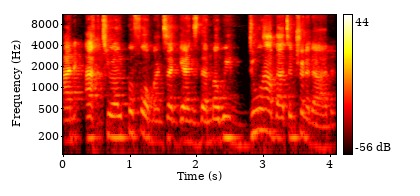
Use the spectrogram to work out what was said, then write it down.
and actual performance against them. Now, we do have that in Trinidad,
